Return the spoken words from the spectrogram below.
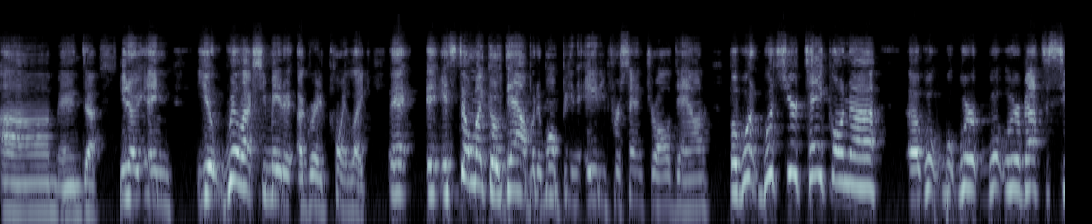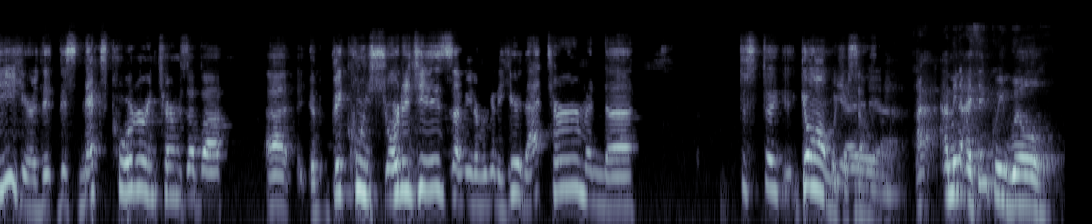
um, and uh, you know and you know, will actually made a, a great point like eh, it, it still might go down but it won't be an 80% drawdown but what, what's your take on uh, uh, what, what we're what we're about to see here th- this next quarter in terms of uh, uh, bitcoin shortages i mean are we going to hear that term and uh, just uh, go on with Yeah, yourself yeah, yeah. I, I mean, I think we will.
